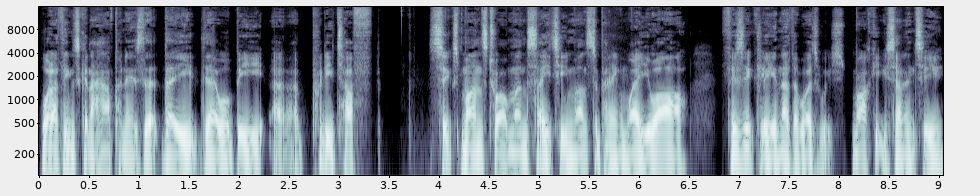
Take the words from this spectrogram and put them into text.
what I think is going to happen is that they, there will be a, a pretty tough six months, 12 months, 18 months, depending on where you are physically. In other words, which market you sell into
